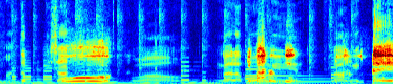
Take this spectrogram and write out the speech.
mantep bisa. Oh. Wow. Enggak lah bohongin. ya?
